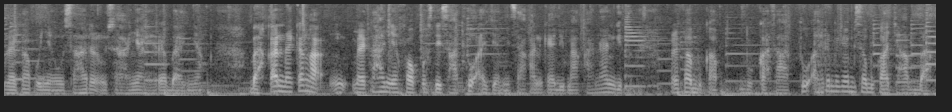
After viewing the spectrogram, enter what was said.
Mereka punya usaha dan usahanya akhirnya banyak. Bahkan mereka nggak mereka hanya fokus di satu aja misalkan kayak di makanan gitu. Mereka buka buka satu akhirnya mereka bisa buka cabang.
